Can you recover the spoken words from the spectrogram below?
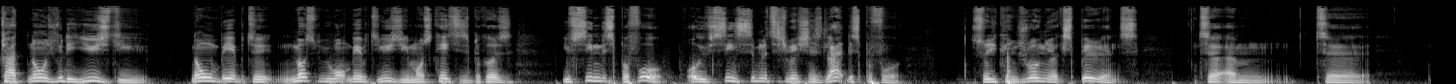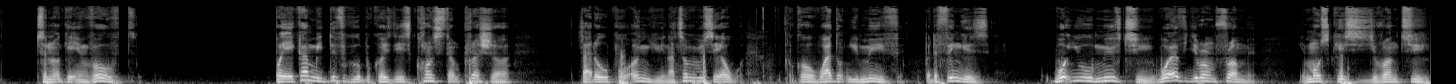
tried. No one's really used you. No one be able to. Most people won't be able to use you in most cases because you've seen this before or you've seen similar situations like this before. So you can draw on your experience to um to to not get involved. But it can be difficult because there's constant pressure that they'll put on you. Now some people say, oh, oh why don't you move? But the thing is, what you will move to, whatever you run from, in most cases you run to.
